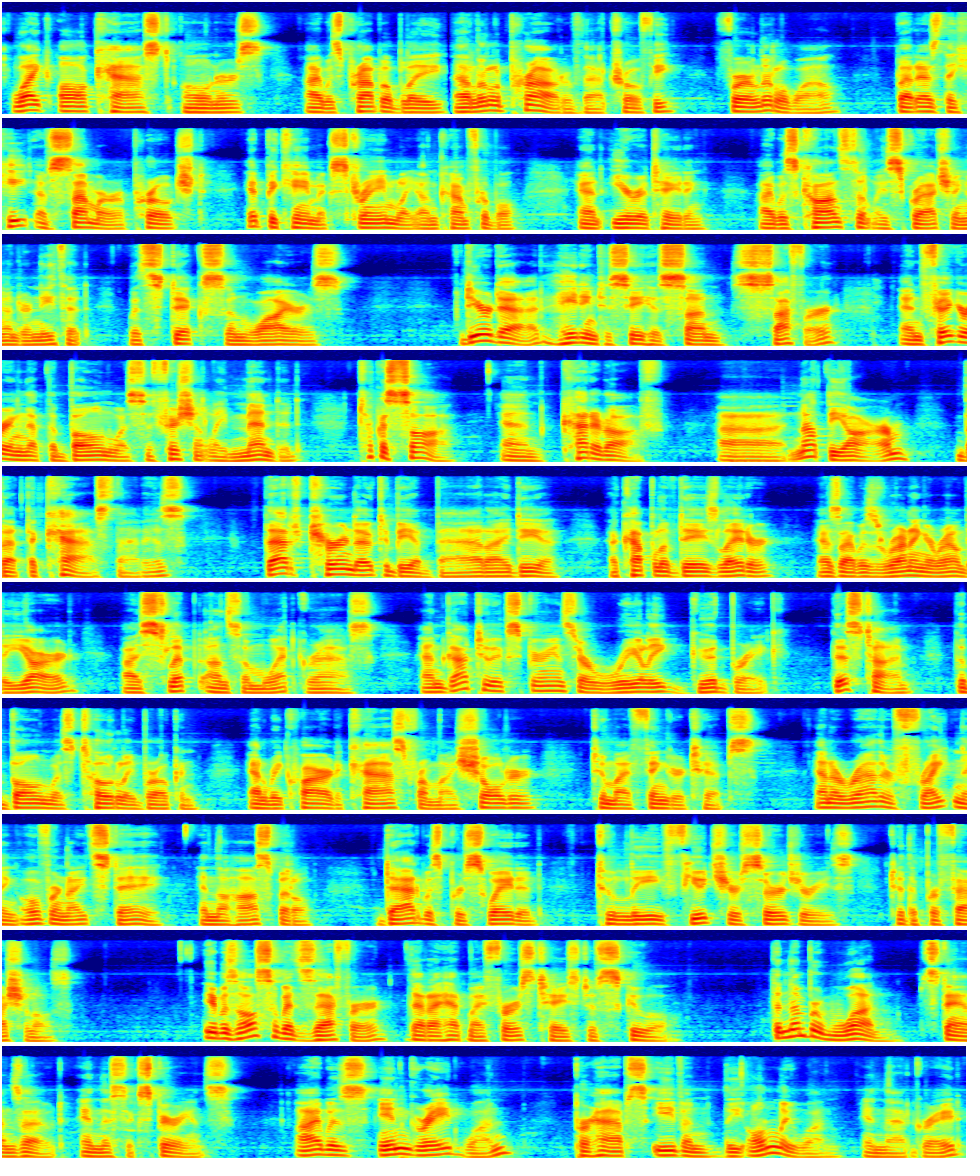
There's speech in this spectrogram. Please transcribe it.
Like all cast owners, I was probably a little proud of that trophy for a little while, but as the heat of summer approached, it became extremely uncomfortable and irritating. I was constantly scratching underneath it with sticks and wires. Dear Dad, hating to see his son suffer, and figuring that the bone was sufficiently mended, took a saw and cut it off. Uh, not the arm, but the cast, that is. That turned out to be a bad idea. A couple of days later, as I was running around the yard, I slipped on some wet grass and got to experience a really good break. This time, the bone was totally broken and required a cast from my shoulder to my fingertips and a rather frightening overnight stay in the hospital. Dad was persuaded to leave future surgeries to the professionals. It was also at Zephyr that I had my first taste of school. The number one stands out in this experience. I was in grade one, perhaps even the only one in that grade.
